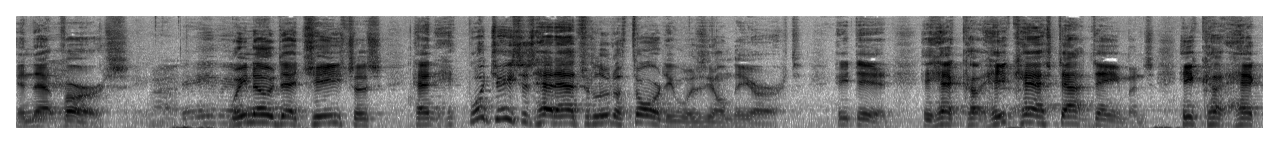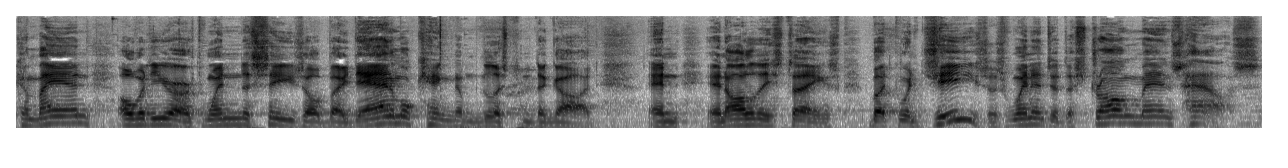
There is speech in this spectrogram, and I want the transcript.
in that verse. Amen. We know that Jesus had, what Jesus had absolute authority was on the earth. He did. He had he cast out demons. He had command over the earth when the seas obeyed. The animal kingdom listened to God, and and all of these things. But when Jesus went into the strong man's house,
